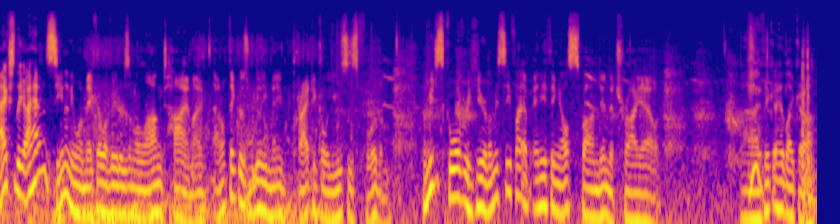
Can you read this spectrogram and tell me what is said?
Actually, I haven't seen anyone make elevators in a long time. I, I don't think there's really many practical uses for them. Let me just go over here. Let me see if I have anything else spawned in to try out. Uh, I think I had like a,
